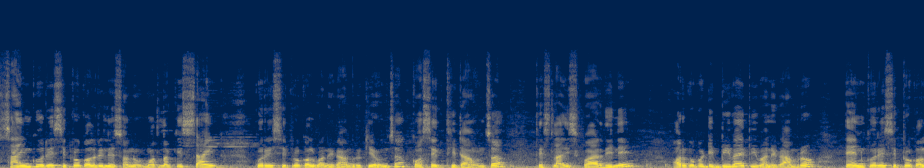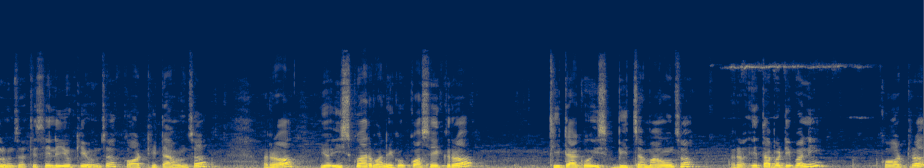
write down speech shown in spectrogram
साइनको रेसिप्रोकल रिलेसन हो। मतलब कि साइनको रेसिप्रोकल भनेको हाम्रो के हुन्छ? कसेक थिटा हुन्छ। त्यसलाई स्क्वायर दिने। अर्कोपट्टि बी बाई पी भनेको हाम्रो टेनको रेसिप्रोकल हुन्छ। त्यसैले यो के हुन्छ? कट थिटा हुन्छ। र यो स्क्वायर भनेको कसेक र थिटाको बिचमा आउँछ। र यतापट्टि पनि कट र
